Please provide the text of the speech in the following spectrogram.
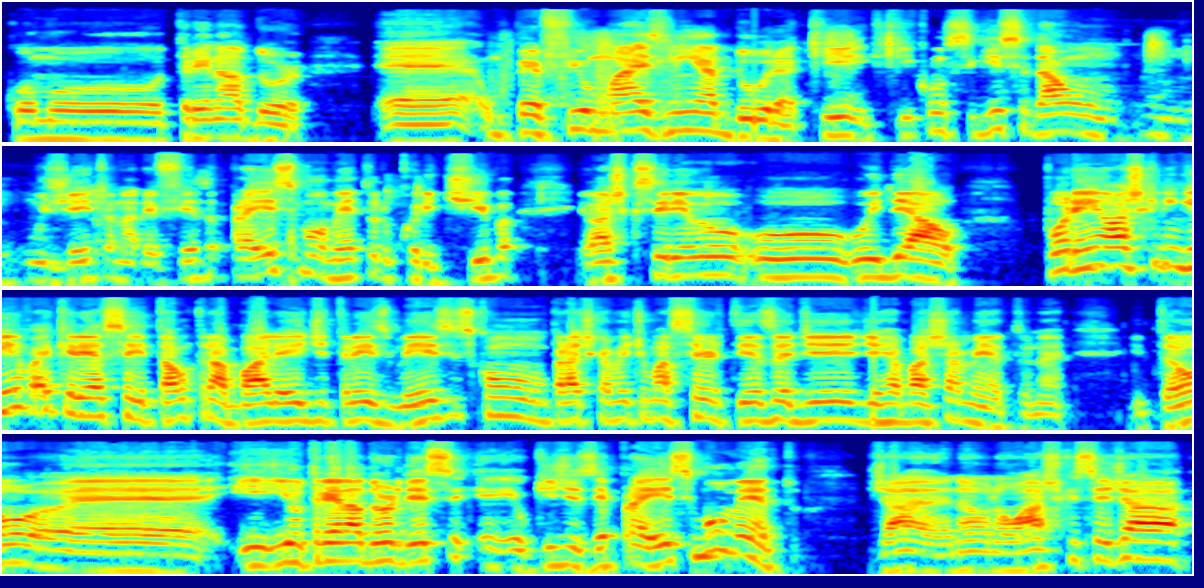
como treinador. É, um perfil mais linha dura, que, que conseguisse dar um, um, um jeito na defesa para esse momento do Curitiba, eu acho que seria o, o, o ideal Porém, eu acho que ninguém vai querer aceitar um trabalho aí de três meses com praticamente uma certeza de, de rebaixamento, né? Então, é, e, e, o treinador desse, eu quis dizer para esse momento, já não, não acho que seja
